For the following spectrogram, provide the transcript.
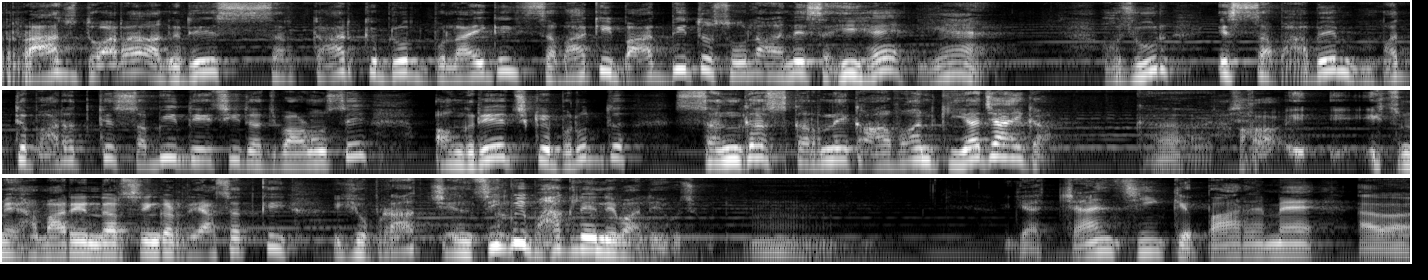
राज द्वारा अंग्रेज़ सरकार के विरुद्ध बुलाई गई सभा की बात भी तो सोलह आने सही है। Yeah. हुजूर इस सभा में मध्य भारत के सभी देशी रजवाड़ों से अंग्रेज़ के विरुद्ध संघर्ष करने का आह्वान किया जाएगा। हाँ, इसमें हमारे नरसिंहगढ़ रियासत की युवराज चैन सिंह भी भाग लेने वाले हुजूर। हम्म। या चैन सिंह के बारे में आ,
